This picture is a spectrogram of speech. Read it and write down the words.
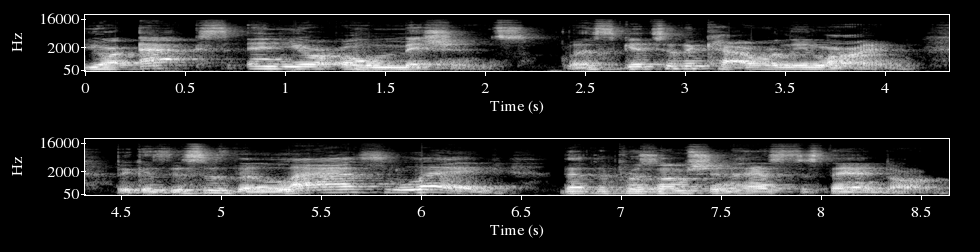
Your acts and your omissions. Let's get to the cowardly lion because this is the last leg that the presumption has to stand on.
